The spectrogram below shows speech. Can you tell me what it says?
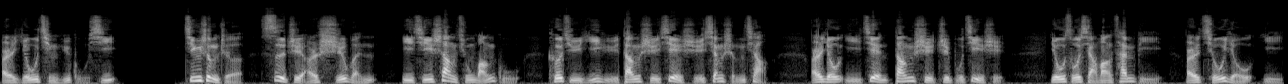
而游情于古稀；经盛者，四治而十文，以其上穷王古，可举以与当世现实相绳翘。而有以见当世之不尽事，有所想望参比，而求有以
